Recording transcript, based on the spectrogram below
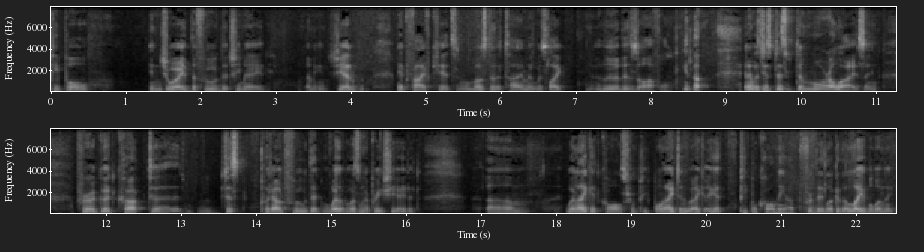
people enjoyed the food that she made. I mean, she had we had five kids, and most of the time it was like, "This is awful," you know, and it was just, just demoralizing for a good cook to just put out food that wasn't appreciated. Um, when I get calls from people, and I do, I get people call me up for they look at the label and they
